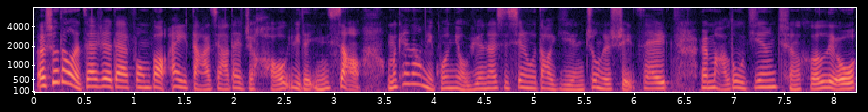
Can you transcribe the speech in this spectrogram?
而受到了在热带风暴艾达夹带着豪雨的影响，我们看到美国纽约呢是陷入到严重的水灾，而马路淹成河流，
